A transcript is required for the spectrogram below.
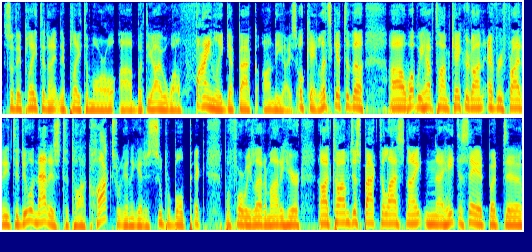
So they play tonight and they play tomorrow. Uh, but the Iowa Wild finally get back on the ice. Okay, let's get to the uh, what we have Tom Kakert on every Friday to do, and that is to talk Hawks. We're going to get a Super Bowl pick before we let him out of here. Uh, Tom, just back to last night, and I hate to say it, but uh,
